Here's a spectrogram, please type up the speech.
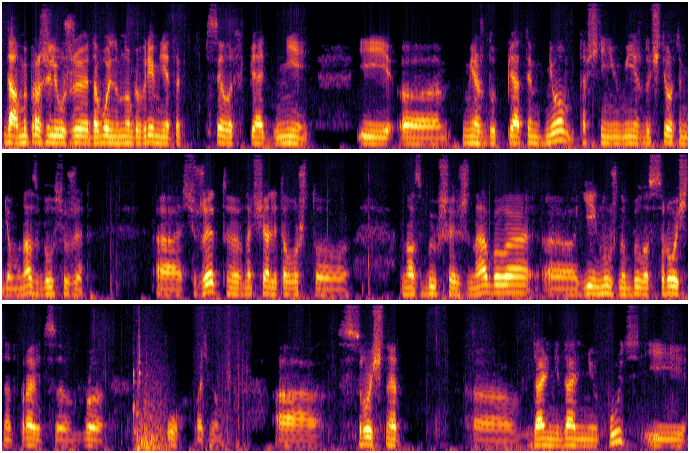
Да, мы прожили уже довольно много времени, это целых пять дней. И э, между пятым днем, точнее между четвертым днем у нас был сюжет. Э, сюжет в начале того, что у нас бывшая жена была. Э, ей нужно было срочно отправиться в... О, возьмем. А, срочно а, в дальний-дальний путь. И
